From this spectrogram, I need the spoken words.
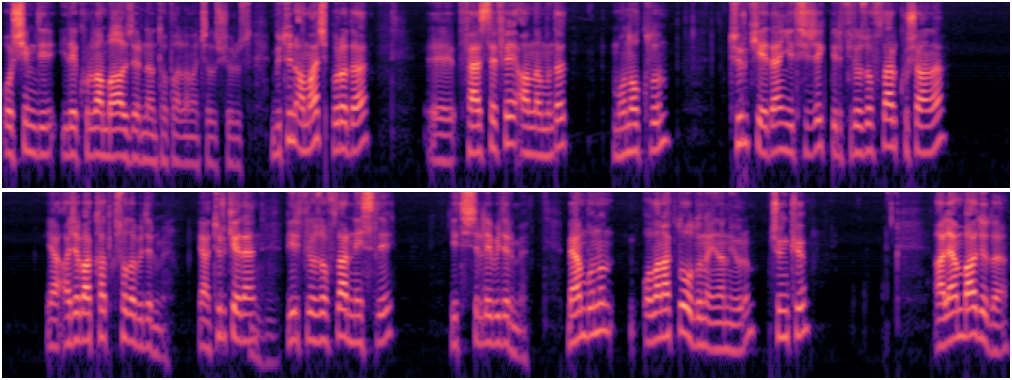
o şimdi ile kurulan bağ üzerinden toparlamaya çalışıyoruz. Bütün amaç burada e, felsefe anlamında monoklun Türkiye'den yetişecek bir filozoflar kuşağına ya acaba katkısı olabilir mi? Yani Türkiye'den Hı hı. bir filozoflar nesli yetiştirilebilir mi? Ben bunun olanaklı olduğuna inanıyorum. Çünkü Alain Badiou da,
